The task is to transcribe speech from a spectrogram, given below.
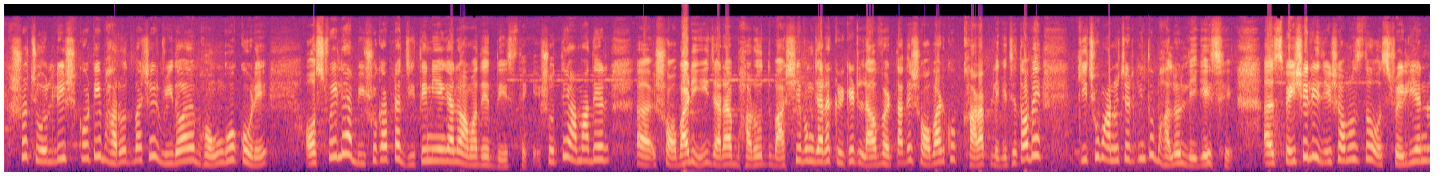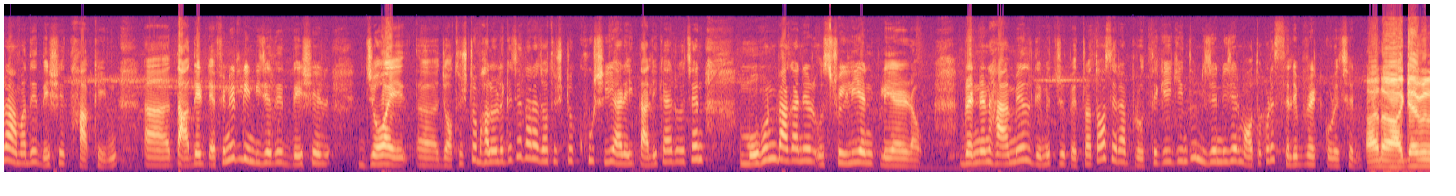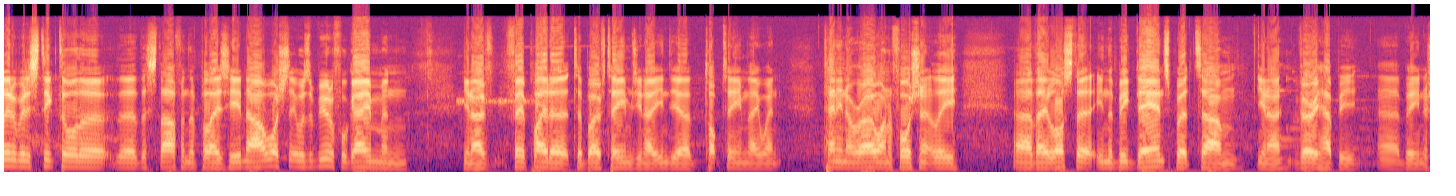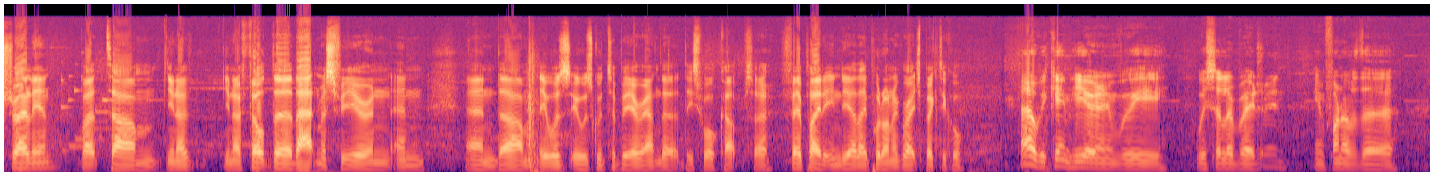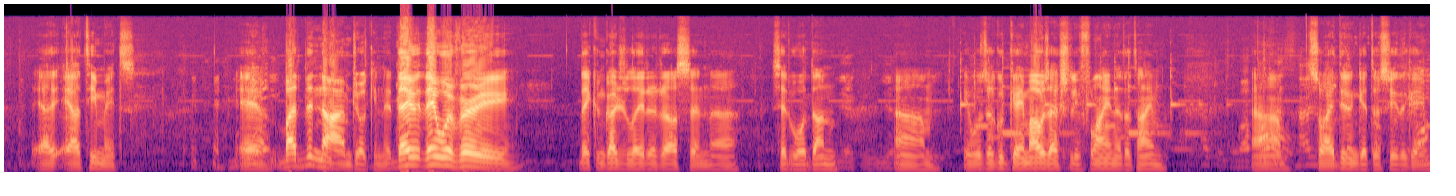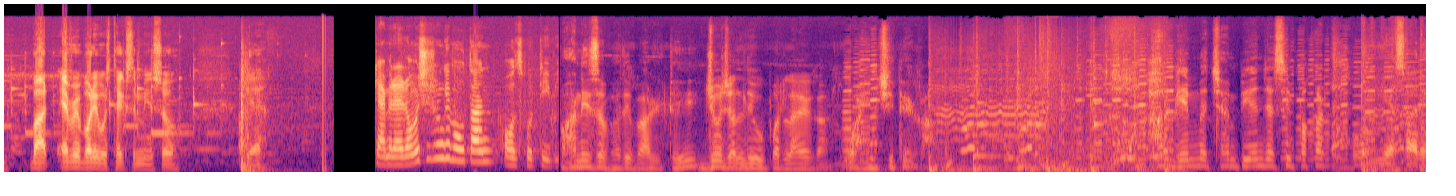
একশো চল্লিশ কোটি ভারতবাসীর হৃদয়ে ভঙ্গ করে অস্ট্রেলিয়া বিশ্বকাপটা জিতে নিয়ে গেল আমাদের দেশ থেকে। সত্যি আমাদের সবারই যারা ভারতবাসী এবং যারা ক্রিকেট লাভার তাদের সবার খুব খারাপ লেগেছে। তবে কিছু মানুষের কিন্তু ভালো লেগেছে। স্পেশালি যে সমস্ত অস্ট্রেলিয়ানরা আমাদের দেশে থাকেন তাদের ডেফিনেটলি নিজেদের দেশের জয় যথেষ্ট ভালো লেগেছে। তারা যথেষ্ট খুশি। আর এই তালিকায় রয়েছেন মোহনবাগানের অস্ট্রেলিয়ান প্লেয়াররাও ব্রেন্ডন হ্যামিল দিমিত্রি পেত্রাতস এরা প্রত্যেকেই কিন্তু নিজের নিজের মতো করে সেলিব্রেট করেছেন। I know. I gave a little bit of stick to all the, the, the staff and the players here. No, I watched. It was a beautiful game, and you know, fair play to, to both teams. You know, India top team. They went ten in a row. Unfortunately, uh, they lost it in the big dance. But um, you know, very happy uh, being Australian. But um, you know, you know, felt the, the atmosphere and and and um, it was it was good to be around the, this World Cup. So fair play to India. They put on a great spectacle. Oh, we came here and we we celebrate in front of the our, our teammates yeah, but th no, I'm joking. They they were very, they congratulated us and uh, said well done. Um, it was a good game. I was actually flying at the time, um, so I didn't get to see the game. But everybody was texting me, so yeah. Camera Romesh के मोहतान all sport TV पानी से भरी बाल्टी जो जल्दी ऊपर लाएगा वही जीतेगा हर गेम में चैंपियन जैसी पकड़ वही एस आर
